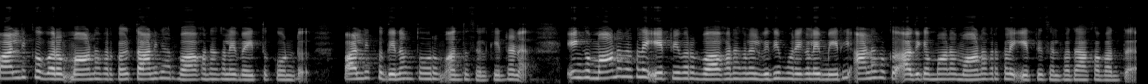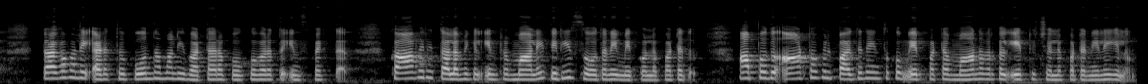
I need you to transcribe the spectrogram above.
பள்ளிக்கு வரும் மாணவர்கள் தனியார் வாகனங்களை வைத்துக்கொண்டு பள்ளிக்கு தினம்தோறும் வந்து செல்கின்றனர். இங்கு மாணவர்களை ஏற்றி வரும் வாகனங்களில் விதிமுறைகளை மீறி அளவுக்கு அதிகமான மாணவர்களை ஏற்றி செல்வதாக வந்த தகவலை அடுத்து பூந்தமல்லி வட்டார போக்குவரத்து இன்ஸ்பெக்டர் காவிரி தலைமையில் இன்று மாலை திடீர் சோதனை மேற்கொள்ளப்பட்டது. அப்போது ஆட்டோவில் பதினைந்துக்கும் மேற்பட்ட மாணவர்கள் ஏற்றிச் செல்லப்பட்ட நிலையிலும்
